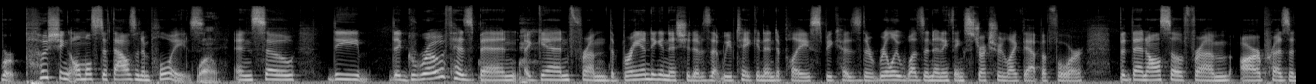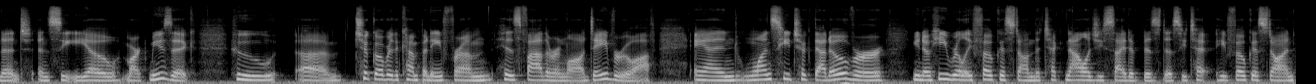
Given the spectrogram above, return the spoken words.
we're pushing almost a thousand employees. Wow. And so the the growth has been again from the branding initiatives that we've taken into place because there really wasn't anything structured like that before. But then also from our president and CEO Mark Music, who um, took over the company from his father-in-law Dave Ruoff. And once he took that over, you know, he really focused on the technology side of business. He te- he focused on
